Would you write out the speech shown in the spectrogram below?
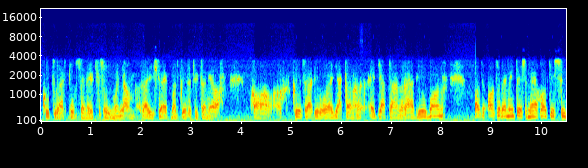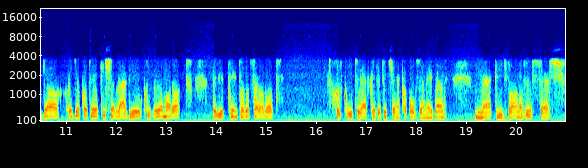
kultúrát, popzenét, és úgy mondjam, le is lehet majd közvetíteni a, a közrádióval, egyáltalán, egyáltalán a rádióban. Az, az a remény teljesen elhalt, és ugye a, gyakorlatilag a kisebb rádiókra maradt egyébként az a feladat, hogy kultúrát közvetítsenek a popzenében, mert így van az összes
